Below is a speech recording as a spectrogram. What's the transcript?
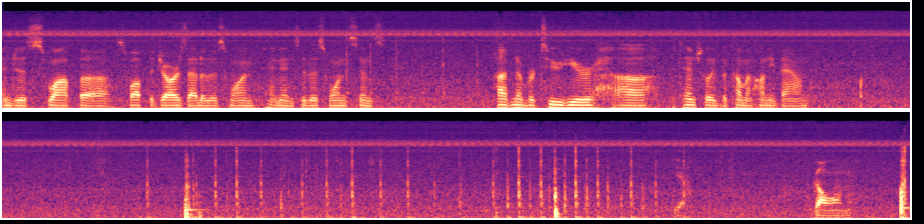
and just swap uh, swap the jars out of this one and into this one since hive number two here uh, potentially becoming honey bound. Yeah, gone. Let's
